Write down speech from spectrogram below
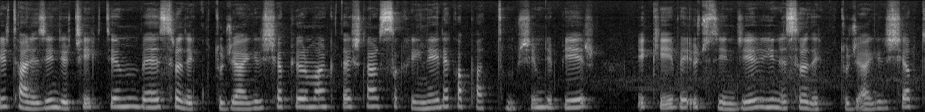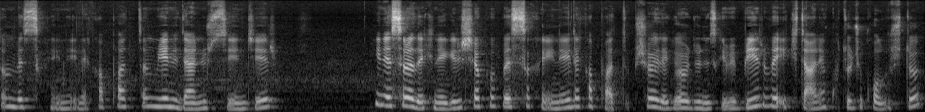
Bir tane zincir çektim ve sıradaki kutucuğa giriş yapıyorum arkadaşlar. Sık iğne ile kapattım. Şimdi 1 2 ve 3 zincir yine sıradaki kutucuğa giriş yaptım ve sık iğne ile kapattım. Yeniden 3 zincir Yine sıradakine giriş yapıp ve sık iğne ile kapattım. Şöyle gördüğünüz gibi bir ve iki tane kutucuk oluştu.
